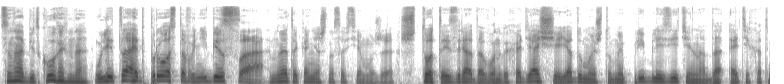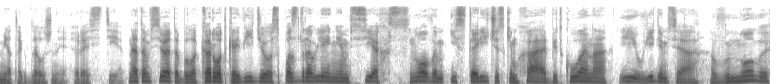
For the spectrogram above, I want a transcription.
цена биткоина улетает просто в небеса. Но это, конечно, совсем уже что-то из ряда вон выходящее. Я думаю, что мы приблизительно до этих отметок должны расти. На этом все. Это было короткое видео с поздравлением всех с новым историческим хая биткоина и увидимся в новых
